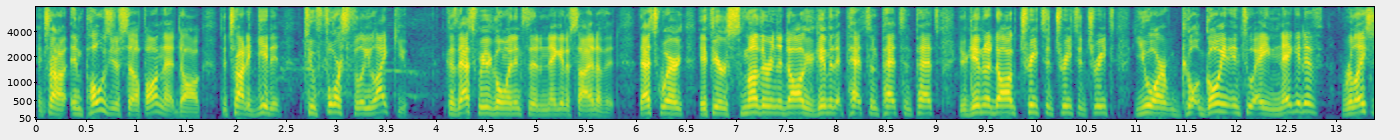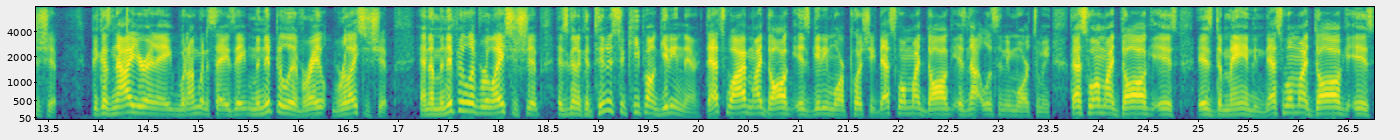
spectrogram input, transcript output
and try to impose yourself on that dog to try to get it to forcefully like you because that's where you're going into the negative side of it. That's where if you're smothering the dog, you're giving it pets and pets and pets, you're giving a dog treats and treats and treats, you are go going into a negative relationship because now you're in a, what I'm going to say is a manipulative relationship. And a manipulative relationship is going to continue to keep on getting there. That's why my dog is getting more pushy. That's why my dog is not listening more to me. That's why my dog is, is demanding. That's why my dog is,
